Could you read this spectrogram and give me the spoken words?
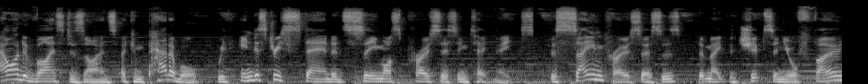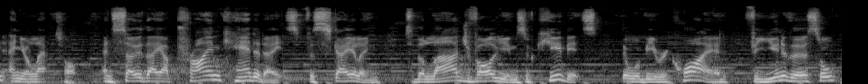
Our device designs are compatible with industry standard CMOS processing techniques, the same processors that make the chips in your phone and your laptop. And so they are prime candidates for scaling to the large volumes of qubits that will be required for universal,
